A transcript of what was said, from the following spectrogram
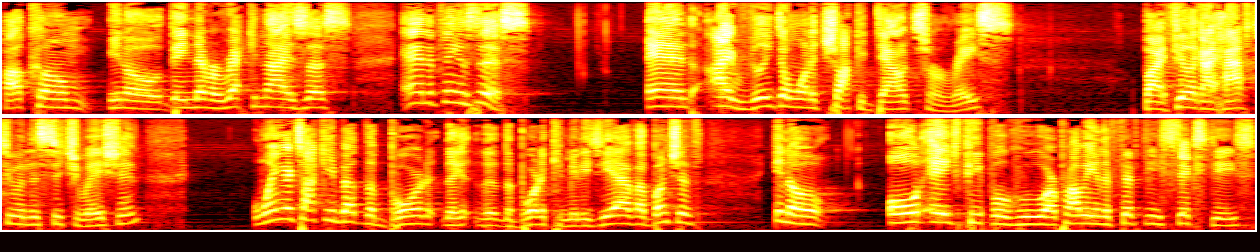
How come you know they never recognize us? And the thing is this, and I really don't want to chalk it down to race, but I feel like I have to in this situation. When you're talking about the board, the, the, the board of committees, you have a bunch of, you know, old age people who are probably in their 50s, 60s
